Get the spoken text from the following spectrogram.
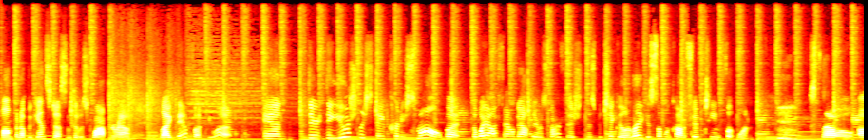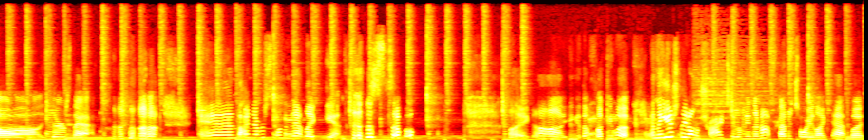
bumping up against us as it was flopping around. Like they'll fuck you up. And they they usually stay pretty small, but the way I found out there was garfish in this particular lake is someone caught a 15 foot one. Hmm. So uh, there's that. and I never swam in that lake again. so like, uh, you get they'll fuck you up. And they usually don't try to. I mean, they're not predatory like that, but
